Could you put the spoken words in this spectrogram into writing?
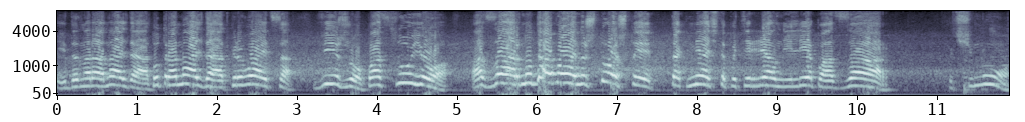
И да на Рональдо. Тут Рональдо открывается. Вижу, пасую. Азар, ну давай, ну что ж ты? Так мяч-то потерял нелепо, Азар. Почему?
